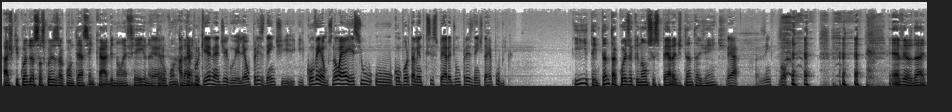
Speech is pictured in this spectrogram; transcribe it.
Acho que quando essas coisas acontecem, cabe, não é feio, né? É, Pelo contrário. Até porque, né, Diego, ele é o presidente e, e convenhamos, não é esse o, o comportamento que se espera de um presidente da República. E tem tanta coisa que não se espera de tanta gente. É, mas bom. é verdade.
